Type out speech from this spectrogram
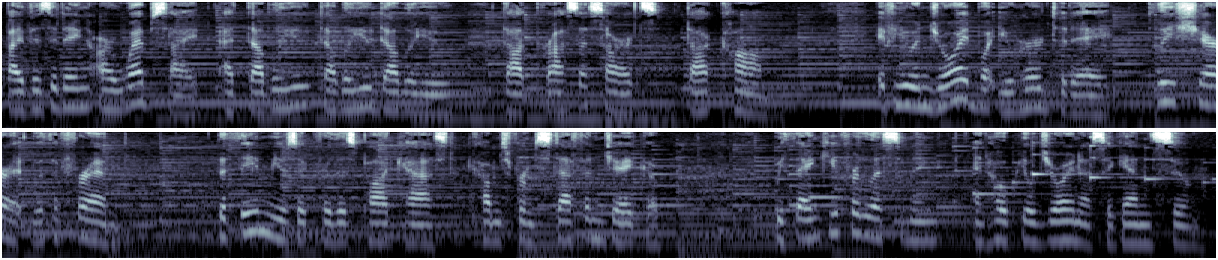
by visiting our website at www.processarts.com. If you enjoyed what you heard today, please share it with a friend. The theme music for this podcast comes from Stefan Jacob. We thank you for listening and hope you'll join us again soon.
